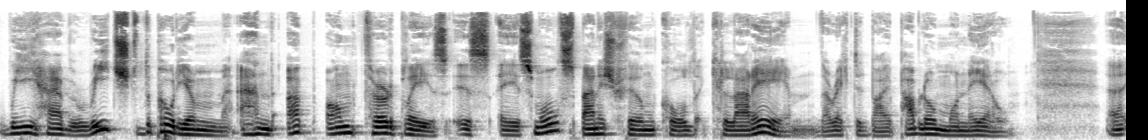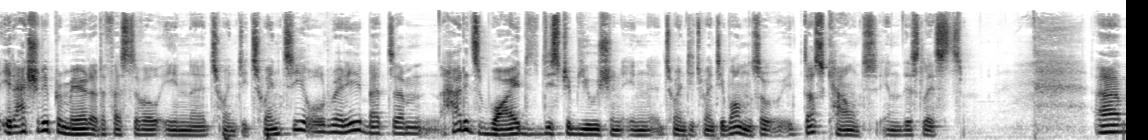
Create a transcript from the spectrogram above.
We have reached the podium, and up on third place is a small Spanish film called Claret, directed by Pablo Moreno. Uh, it actually premiered at a festival in uh, 2020 already, but um, had its wide distribution in 2021, so it does count in this list. Uh,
